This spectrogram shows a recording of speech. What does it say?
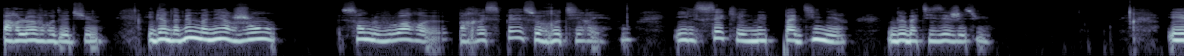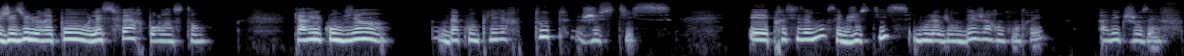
par l'œuvre de Dieu. Et eh bien de la même manière, Jean semble vouloir, euh, par respect, se retirer. Il sait qu'il n'est pas digne de baptiser Jésus. Et Jésus lui répond, laisse faire pour l'instant, car il convient d'accomplir toute justice. Et précisément, cette justice, nous l'avions déjà rencontrée avec Joseph.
